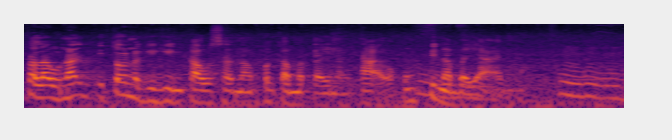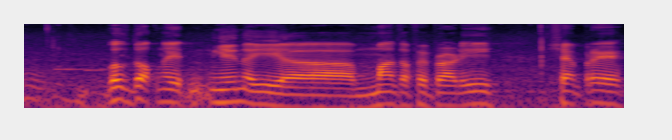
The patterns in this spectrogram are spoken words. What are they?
kalaunan, ito nagiging kausa ng pagkamatay ng tao kung pinabayaan. Well, Doc, ngay- ngayon ay uh, month of February. Siyempre,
